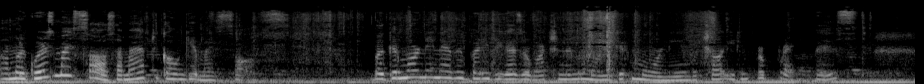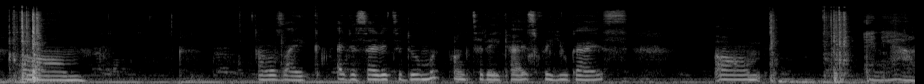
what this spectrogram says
I'm like, where's my sauce? I might have to go and get my sauce. But good morning, everybody. If you guys are watching in the morning, good morning. What y'all eating for breakfast? Um, I was like, I decided to do a mukbang today, guys, for you guys. Um, and yeah,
